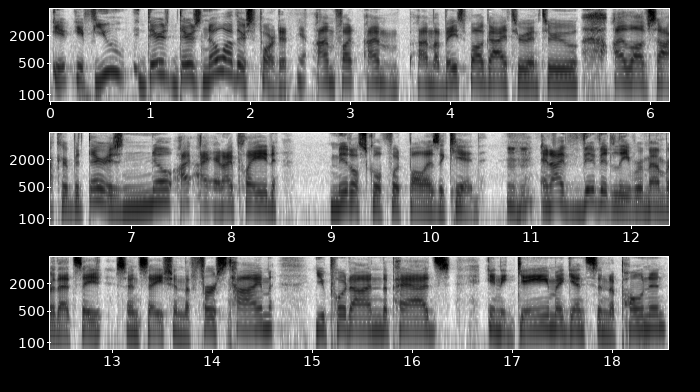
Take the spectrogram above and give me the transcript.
if, if you there's there's no other sport. I'm fun, I'm I'm a baseball guy through and through. I love soccer, but there is no. I, I and I played middle school football as a kid. And I vividly remember that sa- sensation the first time you put on the pads in a game against an opponent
